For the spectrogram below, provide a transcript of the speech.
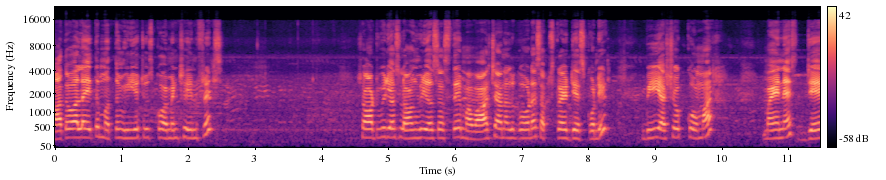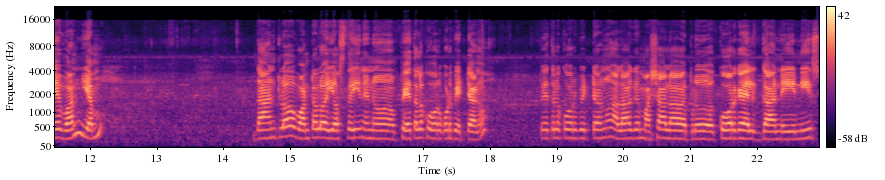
పాత వాళ్ళు అయితే మొత్తం వీడియో చూసి కామెంట్ చేయండి friends. Short videos long videos వస్తే మా వార్ ఛానల్ కూడా సబ్స్క్రైబ్ చేసుకోండి. B Ashok Kumar minus J one M. దాంట్లో వంటలు అవి వస్తాయి. నేను పీతల కూర కూడా పెట్టాను. పీతల కూర పెట్టాను. అలాగే మసాలా ఇప్పుడు కూరగాయలకు కానీ నీస్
